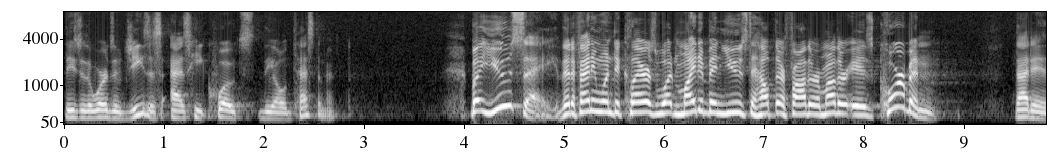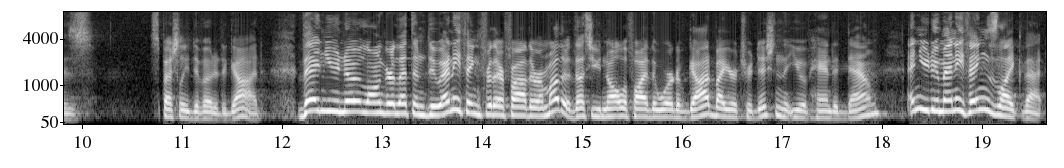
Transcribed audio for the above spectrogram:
These are the words of Jesus as he quotes the Old Testament. But you say that if anyone declares what might have been used to help their father or mother is Corban, that is, specially devoted to God, then you no longer let them do anything for their father or mother. Thus, you nullify the word of God by your tradition that you have handed down, and you do many things like that.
